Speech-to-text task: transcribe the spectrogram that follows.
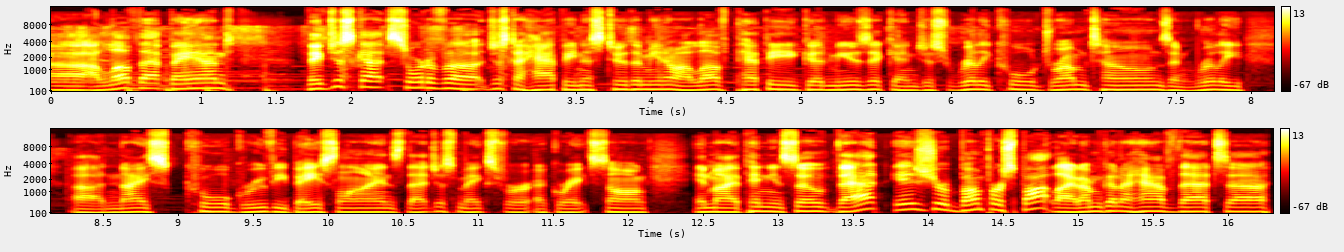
Uh, I love that band. They've just got sort of a just a happiness to them. You know, I love peppy, good music and just really cool drum tones and really uh, nice, cool, groovy bass lines. That just makes for a great song, in my opinion. So that is your bumper spotlight. I'm going to have that. Uh,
